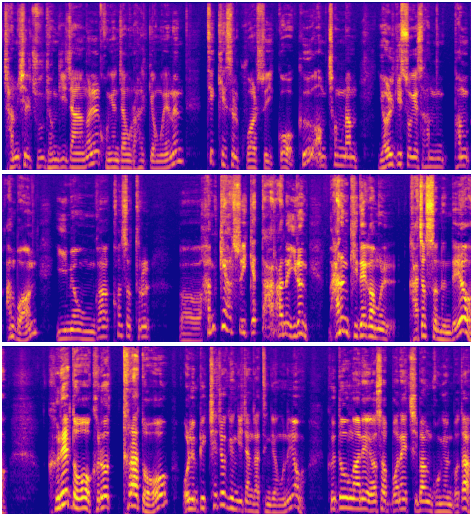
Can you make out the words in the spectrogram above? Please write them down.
잠실 주 경기장을 공연장으로 할 경우에는 티켓을 구할 수 있고 그 엄청난 열기 속에서 한번 이명웅과 콘서트를 어, 함께 할 수 있겠다라는 이런 많은 기대감을 가졌었는데요. 그래도 그렇더라도 올림픽 최저 경기장 같은 경우는요. 그동안의 여섯 번의 지방 공연보다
